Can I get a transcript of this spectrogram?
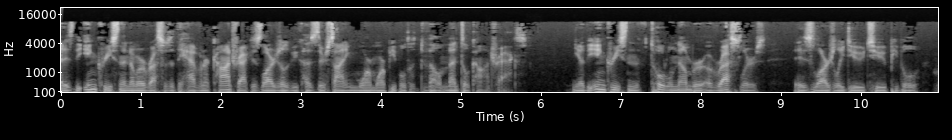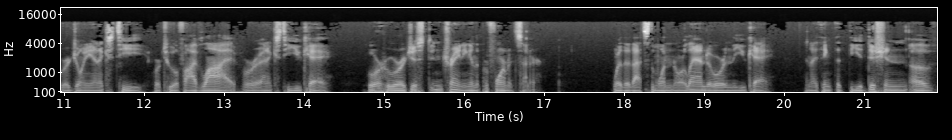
that is the increase in the number of wrestlers that they have under contract is largely because they're signing more and more people to developmental contracts. You know, the increase in the total number of wrestlers is largely due to people who are joining NXT or 205 Live or NXT UK or who are just in training in the performance center, whether that's the one in Orlando or in the UK. And I think that the addition of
